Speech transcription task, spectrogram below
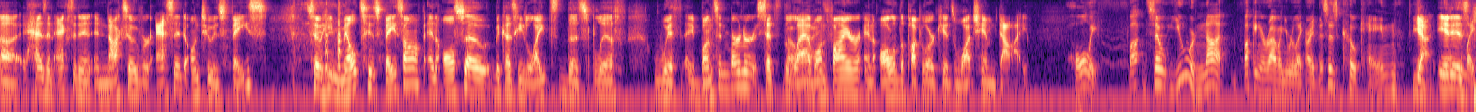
uh, has an accident and knocks over acid onto his face. So he melts his face off, and also because he lights the spliff with a Bunsen burner, sets the Oh, lab nice. on fire, and all of the popular kids watch him die. Holy fuck! So you were not fucking around when you were like, "All right, this is cocaine." Yeah, it is. Like,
